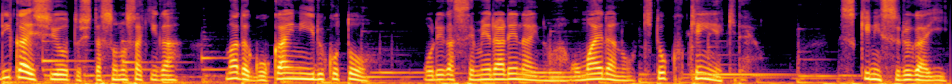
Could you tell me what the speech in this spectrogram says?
理解しようとしたその先がまだ誤解にいることを俺が責められないのはお前らの既得権益だよ。好きにするがいい。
